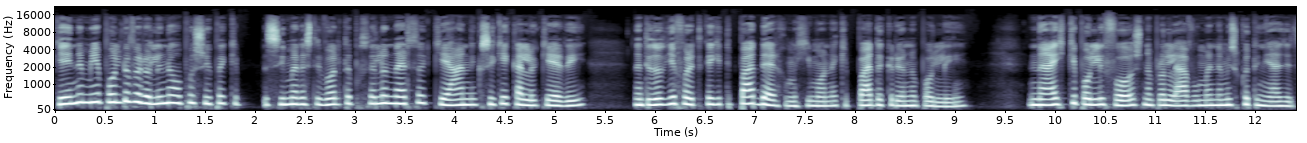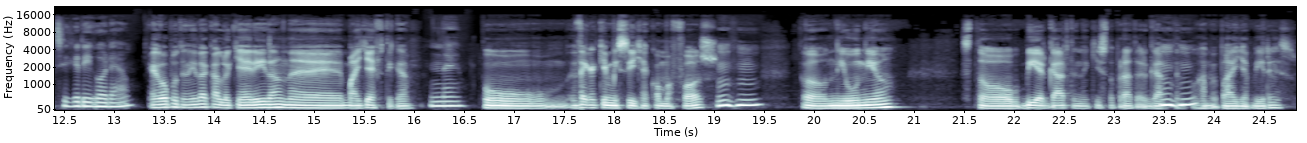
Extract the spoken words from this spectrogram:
Και είναι μια πόλη του Βερολίνου, όπως σου είπα και σήμερα στη βόλτα, που θέλω να έρθω και άνοιξη και καλοκαίρι, να τη δω διαφορετικά, γιατί πάντα έρχομαι χειμώνα και πάντα κρυώνω πολύ. Να έχει και πολύ φως, να προλάβουμε, να μην σκοτεινιάζει έτσι γρήγορα. Εγώ που την είδα καλοκαίρι ήταν ε, μαγεύτηκα. Ναι. Που 10 και μισή είχε ακόμα φως. Mm-hmm. Τον Ιούνιο, στο Beer Garden εκεί στο Prater Garden Μμμ. που είχαμε πάει για μπύρες.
